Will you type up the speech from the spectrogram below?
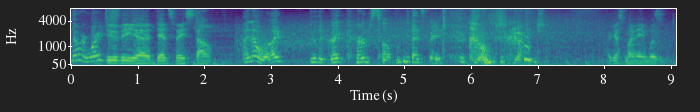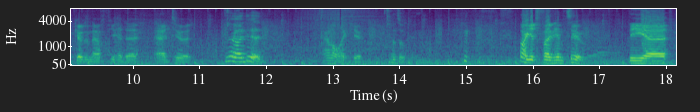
Dart, why Do the uh, Dead Space stomp. I know, right? Do the great curb stomp from Dead Space. I guess my name wasn't good enough. You had to add to it. Yeah, I did. I don't like you. That's okay. Oh, I get to fight him too. The, uh, the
